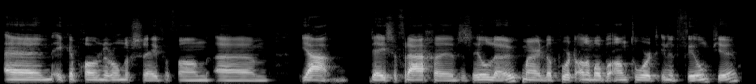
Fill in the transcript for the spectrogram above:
En ik heb gewoon eronder geschreven van, ehm, ja, deze vragen, het is heel leuk, maar dat wordt allemaal beantwoord in het filmpje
